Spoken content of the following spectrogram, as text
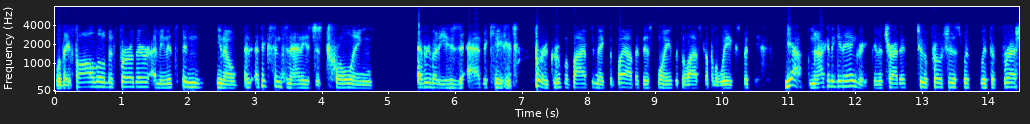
Will they fall a little bit further? I mean, it's been you know I, I think Cincinnati is just trolling everybody who's advocated for a group of five to make the playoff at this point with the last couple of weeks. But yeah, I'm not going to get angry. I'm going to try to, to approach this with, with a fresh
